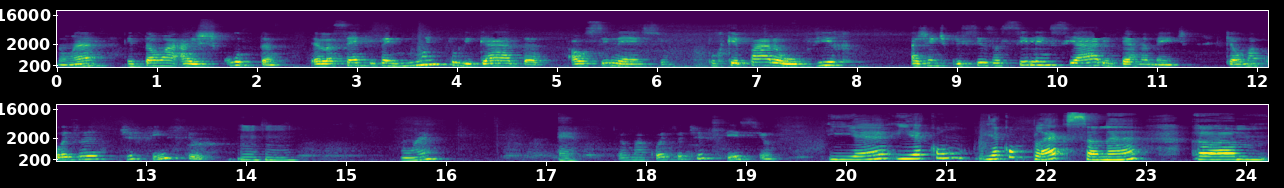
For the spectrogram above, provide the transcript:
Não é? Então a, a escuta, ela sempre vem muito ligada ao silêncio, porque para ouvir a gente precisa silenciar internamente, que é uma coisa difícil. Uhum. Não é? É. É uma coisa difícil. E é, e é, com, e é complexa, né? Um,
